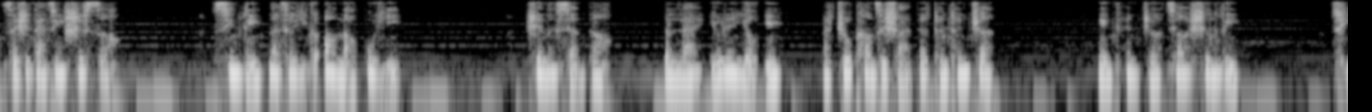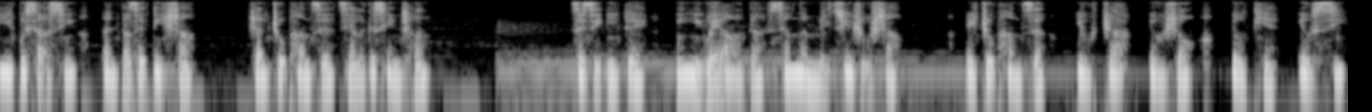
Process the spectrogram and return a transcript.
则是大惊失色，心里那叫一个懊恼不已。谁能想到？本来游刃有余，把朱胖子耍得团团转，眼看着就要胜利，却一不小心绊倒在地上，让朱胖子捡了个现成。自己一对引以为傲的香嫩美巨乳上，被朱胖子又抓又揉又舔又吸，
